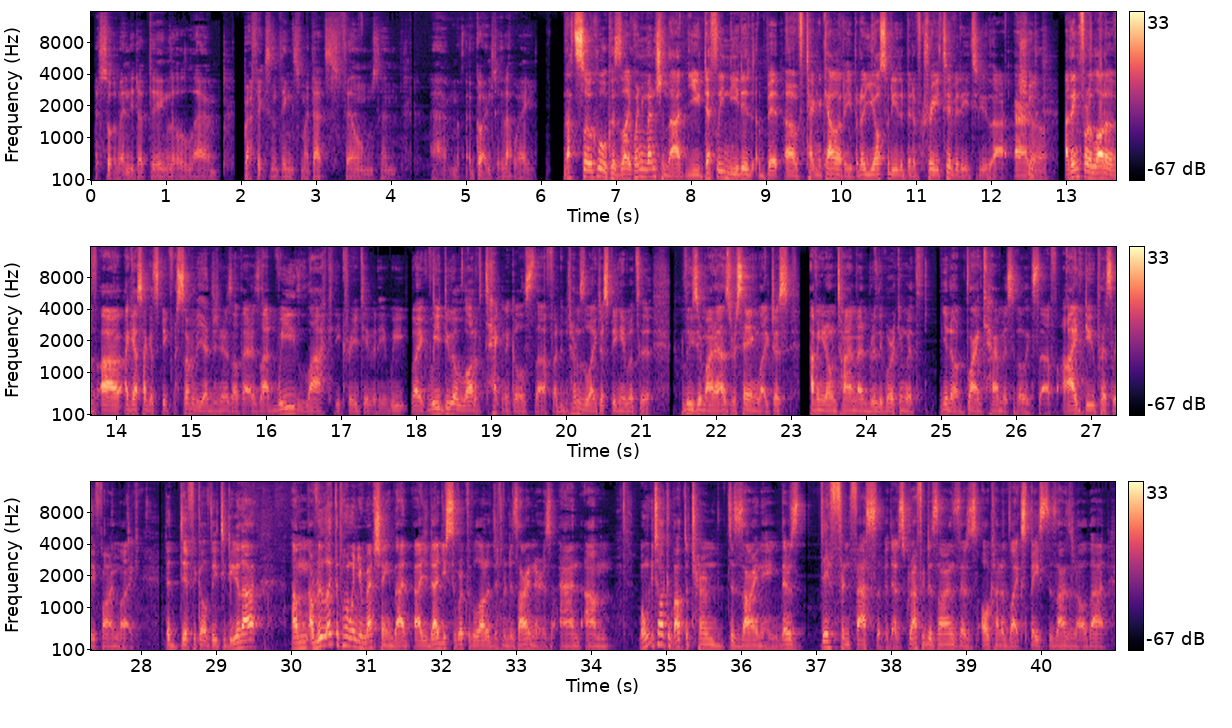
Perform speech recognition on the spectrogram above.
sort of ended up doing little um, graphics and things for my dad's films, and um, I got into it that way. That's so cool because, like, when you mentioned that, you definitely needed a bit of technicality, but you also need a bit of creativity to do that. And Sure. I think for a lot of, uh, I guess I can speak for some of the engineers out there, is that we lack the creativity. We like we do a lot of technical stuff, but in terms of like just being able to lose your mind, as we're saying, like just having your own time and really working with you know blank canvas building stuff, I do personally find like the difficulty to do that. Um, I really like the point when you're mentioning that uh, your dad used to work with a lot of different designers, and um, when we talk about the term designing, there's different facets of it. There's graphic designs, there's all kind of like space designs and all that.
